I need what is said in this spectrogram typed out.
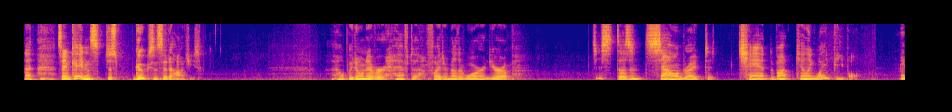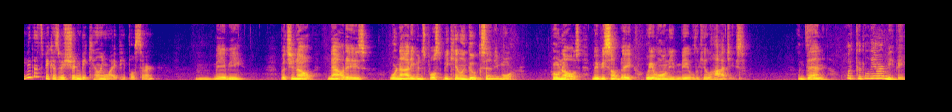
Same cadence, just gooks instead of Hajis. I hope we don't ever have to fight another war in Europe. It just doesn't sound right to chant about killing white people. Maybe that's because we shouldn't be killing white people, sir. Maybe. But you know, nowadays, we're not even supposed to be killing gooks anymore. Who knows? Maybe someday we won't even be able to kill Hajis. And then, what good will the army be?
